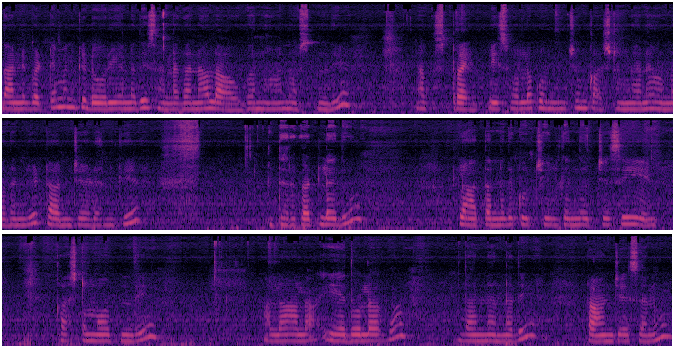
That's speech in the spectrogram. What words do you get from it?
దాన్ని బట్టి మనకి డోరీ అన్నది సన్నగానా లావుగానా అని వస్తుంది. నాకు స్ట్రైట్ పీస్ వల్ల కొంచెం కష్టంగానే ఉన్నదండి టర్న్ చేయడానికి. తిరగట్లేదు. క్లాత్ అన్నది కుర్చీల కింద వచ్చేసి కష్టం అవుతుంది అలా అలా ఏదోలాగా దాన్ని అన్నది టర్న్ చేశాను.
